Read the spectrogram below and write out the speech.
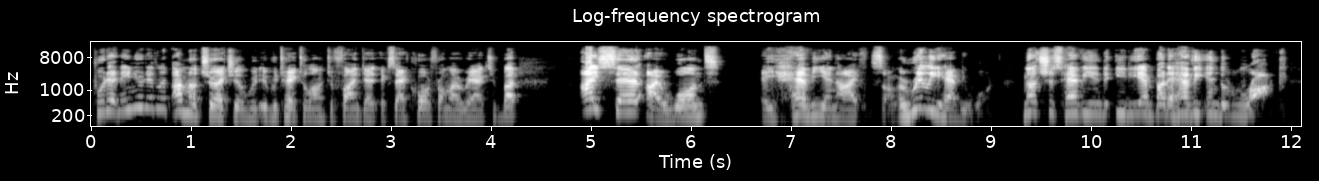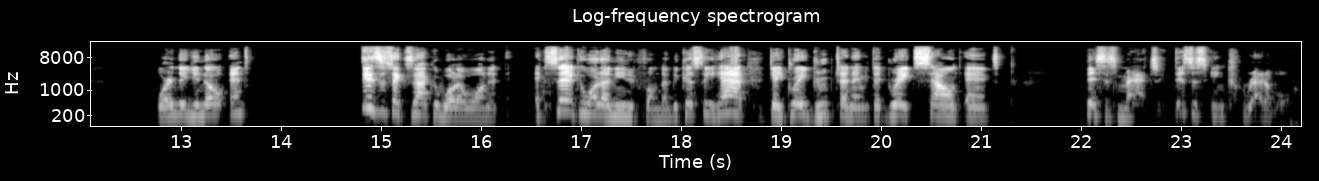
put it in your lip? I'm not sure actually, it would take too long to find that exact quote from my reaction, but I said I want a heavy ENHYPEN song, a really heavy one. Not just heavy in the EDM, but a heavy in the rock. Or in the, you know, and this is exactly what I wanted. Exactly what I needed from them. Because they had that great group dynamic, that great sound, and this is magic. This is incredible.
